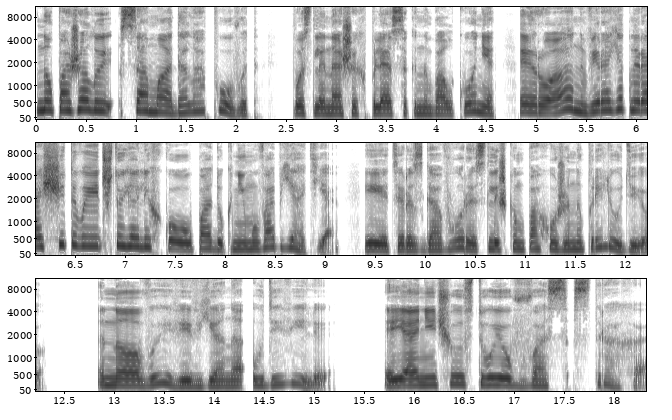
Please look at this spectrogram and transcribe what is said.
но, пожалуй, сама дала повод — После наших плясок на балконе Эруан, вероятно, рассчитывает, что я легко упаду к нему в объятья, и эти разговоры слишком похожи на прелюдию. Но вы, Вивьена, удивили. Я не чувствую в вас страха.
